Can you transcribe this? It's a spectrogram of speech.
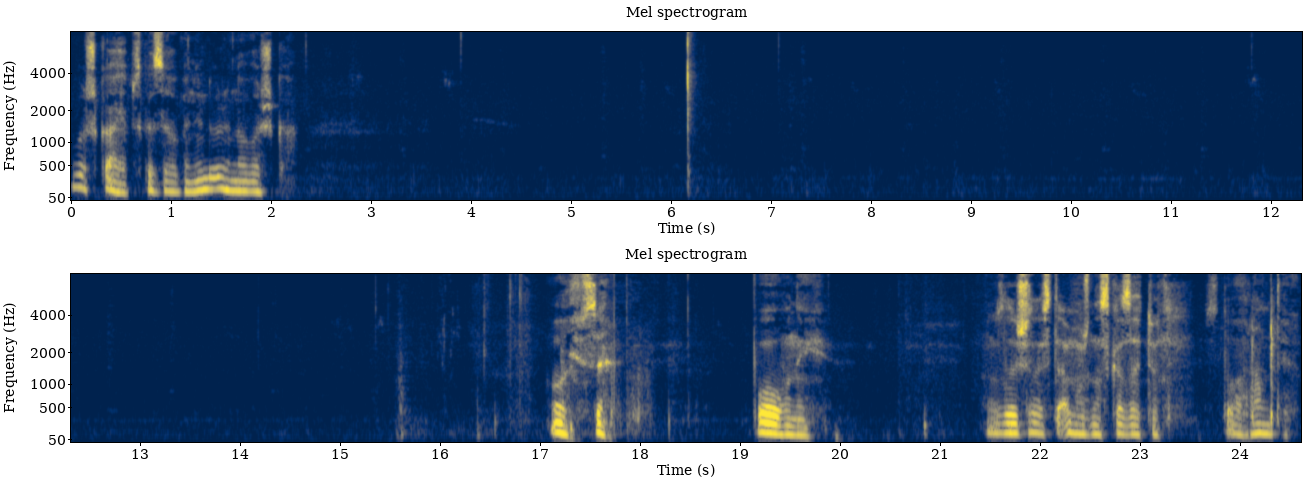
важка, я б сказав би, не дуже, але важка. Ось все. Повний. Залишилось там, можна сказати, тут 100 грам тих.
